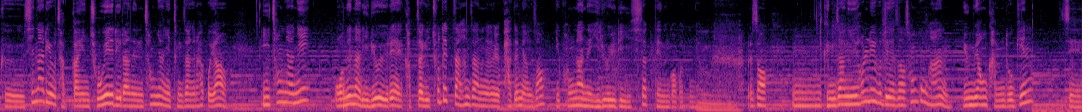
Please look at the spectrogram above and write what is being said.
그 시나리오 작가인 조엘이라는 청년이 등장을 하고요. 이 청년이 어느 날 일요일에 갑자기 초대장 한 장을 받으면서 이 광란의 일요일이 시작되는 거거든요. 음. 그래서 음, 굉장히 헐리우드에서 성공한 유명 감독인 이제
